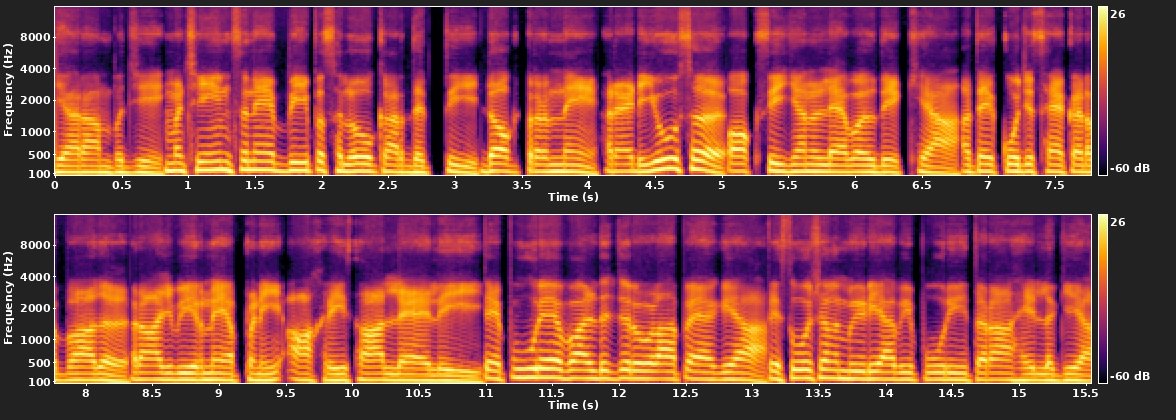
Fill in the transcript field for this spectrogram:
11 ਵਜੇ ਮਸ਼ੀਨਸ ਨੇ ਬੀਪ ਸਲੋ ਕਰ ਦਿੱਤੀ। ਡਾਕਟਰ ਨੇ ਰੈਡਿਊਸ ਆਕਸੀਜਨ ਲੈਵਲ ਦੇਖਿਆ ਅਤੇ ਕੁਝ ਸੈਕਿੰਡ ਬਾਅਦ ਰਾਜਵੀਰ ਨੇ ਆਪਣੀ ਆਖਰੀ ਸਾਹ ਲੈ ਲਈ ਤੇ ਪੂਰੇ ਵਰਲਡ 'ਚ ਰੋਲਾ ਪੈ ਗਿਆ ਤੇ ਸੋਸ਼ਲ ਮੀਡੀਆ ਵੀ ਪੂਰੀ ਤਰ੍ਹਾਂ ਹਿੱਲ ਗਿਆ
